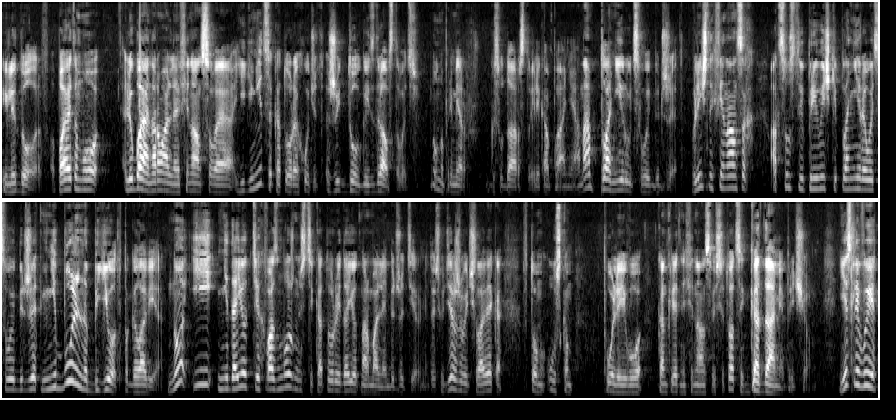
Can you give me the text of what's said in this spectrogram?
или долларов. Поэтому любая нормальная финансовая единица, которая хочет жить долго и здравствовать, ну, например, государство или компания, она планирует свой бюджет. В личных финансах отсутствие привычки планировать свой бюджет не больно бьет по голове, но и не дает тех возможностей, которые дает нормальное бюджетирование. То есть удерживает человека в том узком поле его конкретной финансовой ситуации годами причем. Если вы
